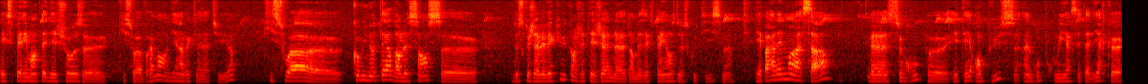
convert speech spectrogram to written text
expérimenter des choses qui soient vraiment en lien avec la nature, qui soient communautaires dans le sens de ce que j'avais vécu quand j'étais jeune dans mes expériences de scoutisme. Et parallèlement à ça, ce groupe était en plus un groupe queer, c'est-à-dire que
